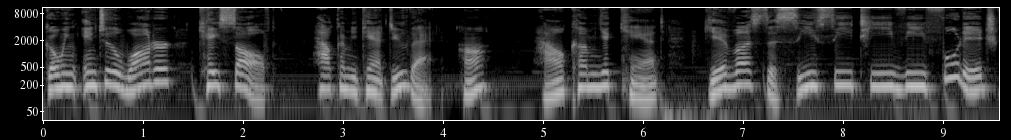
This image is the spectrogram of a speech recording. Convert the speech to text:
going into the water. Case solved. How come you can't do that? Huh? How come you can't give us the CCTV footage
